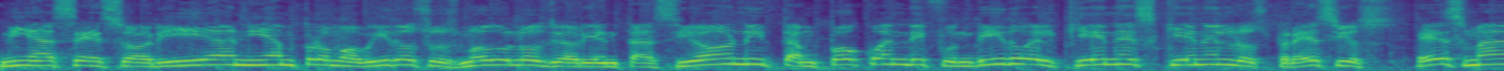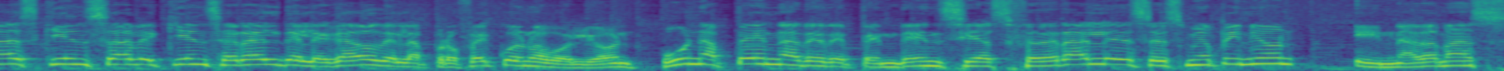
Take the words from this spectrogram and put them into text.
Ni asesoría, ni han promovido sus módulos de orientación, y tampoco han difundido el quién es quién en los precios. Es más, quién sabe quién será el delegado de la Profeco en Nuevo León. Una pena de dependencias federales, es mi opinión, y nada más.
